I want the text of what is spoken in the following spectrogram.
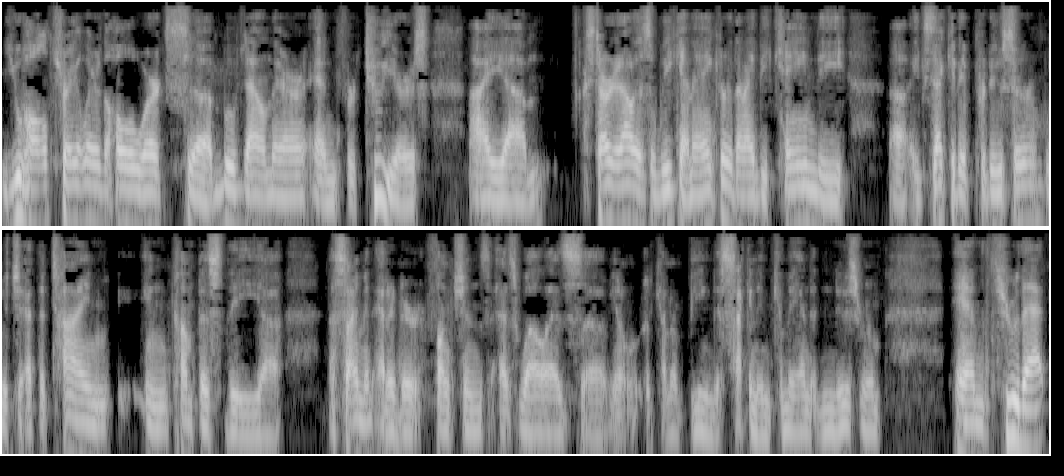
U-Haul trailer, the whole works, uh, moved down there. And for two years, I, um, started out as a weekend anchor. Then I became the, uh, executive producer, which at the time encompassed the, uh, assignment editor functions as well as, uh, you know, kind of being the second in command in the newsroom. And through that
